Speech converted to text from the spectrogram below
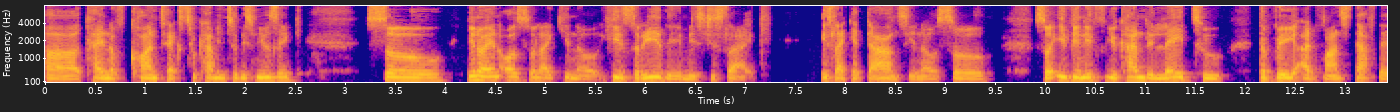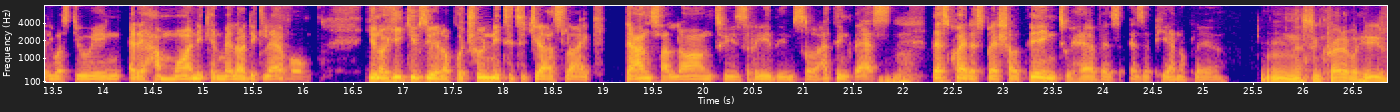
uh, kind of context to come into this music. So, you know, and also like, you know, his rhythm is just like, it's like a dance, you know. So, so even if you can't relate to the very advanced stuff that he was doing at a harmonic and melodic level, you know, he gives you an opportunity to just like dance along to his rhythm. So I think that's mm-hmm. that's quite a special thing to have as as a piano player. Mm, that's incredible. He's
